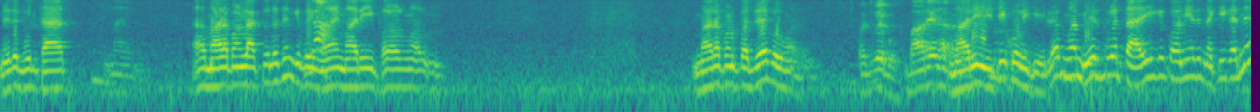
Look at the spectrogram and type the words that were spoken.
નહીં તો ભૂલ થાત. નહીં. હવે મારા પણ લાગતું નથી ને કે ભાઈ. મારી ફળ મારું. મારા પણ પદવે બહુ મારું. મારી રીતિ કોવી ગઈ. એટલે મેલ પૂરો તારી કે કોની નક્કી કર ને.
